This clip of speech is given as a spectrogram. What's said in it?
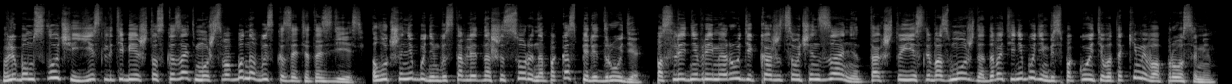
В любом случае, если тебе что сказать, можешь свободно высказать это здесь. Лучше не будем выставлять наши ссоры на показ перед Руди. Последнее время Руди кажется очень занят, так что если возможно, давайте не будем беспокоить его такими вопросами.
